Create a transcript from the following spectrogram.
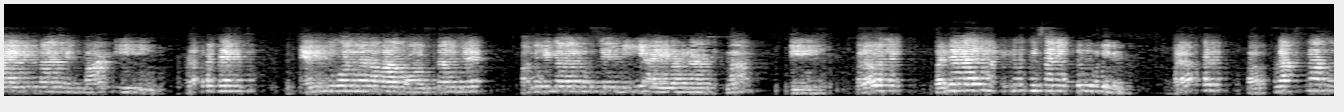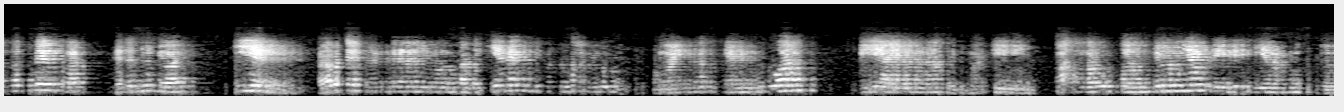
y2 ના છેદમાં t બરાબર છે m21 ના તમારા કોન્સ્ટન્ટ છે સમીકરણ થશે b i1 ના છેદમાં d બરાબર છે બંને બાજુ માઇનસ નિશાની બધું મૂકી દો બરાબર છે ફ્લક્સ ના સતત ફેરફાર એટલે શું કહેવાય emf બરાબર છે ફેરાડેના નિયમ અનુસાર તો emf માઇનસ m21 b i1 ના છેદમાં t આ તમારું અન્યોન્ય પ્રેરિત emf નું સૂત્ર છે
